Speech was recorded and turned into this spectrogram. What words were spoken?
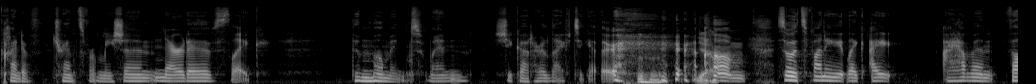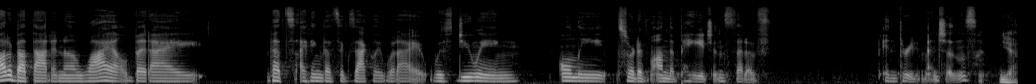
kind of transformation narratives like the moment when she got her life together. Yeah. um, so it's funny, like I I haven't thought about that in a while, but I that's I think that's exactly what I was doing, only sort of on the page instead of in three dimensions. Yeah.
